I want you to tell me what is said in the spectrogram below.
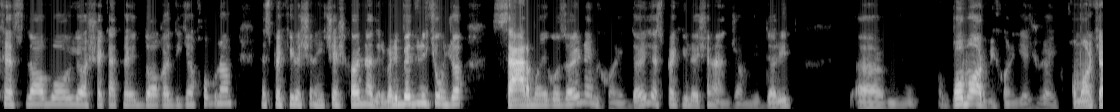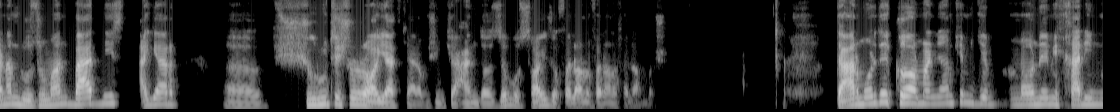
تسلا و یا شرکت های داغ دیگه خب اونم speculation هیچ اشکالی نداره. ولی بدونید که اونجا سرمایه گذاری نمی کنید دارید speculation انجام می‌دید. دارید قمار می‌کنید یه جورایی. قمار کردن لزوما بد نیست اگر شروطش رو رعایت کرده باشین که اندازه و سایز و فلان و فلان و فلان باشه. در مورد کلارمنی هم که میگه ما نمی‌خریم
